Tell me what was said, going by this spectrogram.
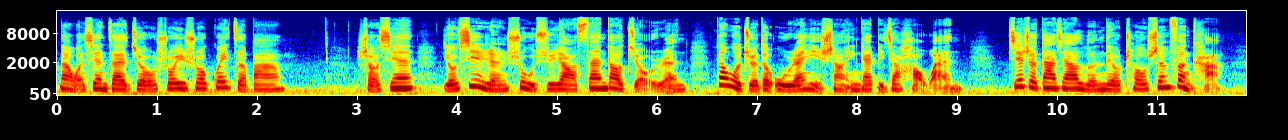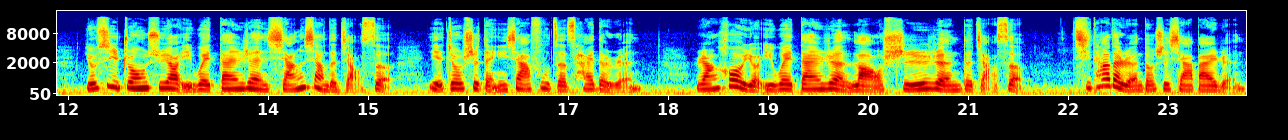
那我现在就说一说规则吧。首先，游戏人数需要三到九人，但我觉得五人以上应该比较好玩。接着，大家轮流抽身份卡。游戏中需要一位担任想想的角色，也就是等一下负责猜的人。然后有一位担任老实人的角色，其他的人都是瞎掰人。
